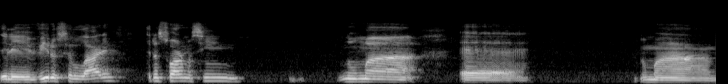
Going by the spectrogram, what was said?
ele vira o celular e transforma assim numa é, numa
